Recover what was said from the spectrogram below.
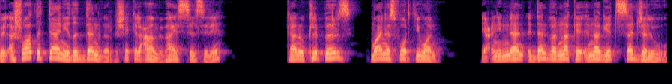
بالأشواط الثانية ضد دنفر بشكل عام بهاي السلسلة كانوا كليبرز minus 41 يعني الدنفر ناجتس سجلوا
